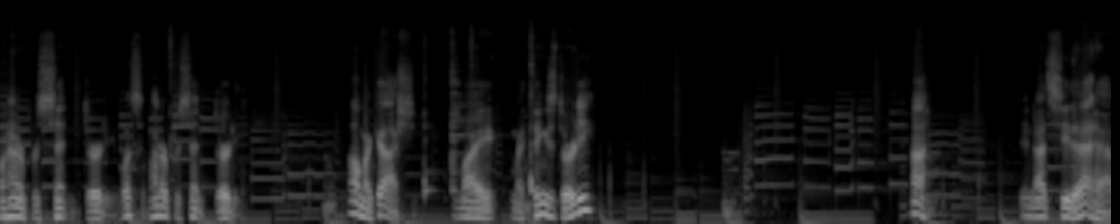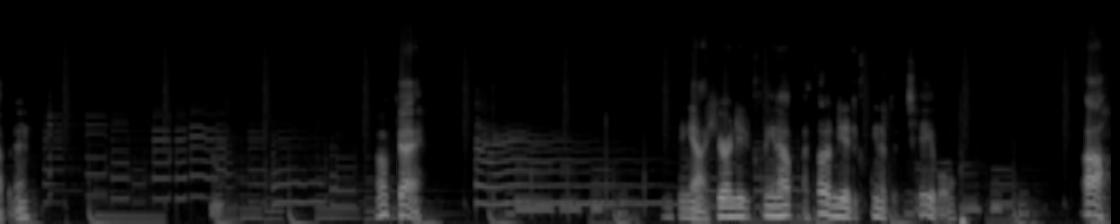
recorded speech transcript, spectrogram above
100% dirty. What's 100% dirty? Oh my gosh. My my thing's dirty? Huh. Did not see that happening. Okay. Anything out here I need to clean up? I thought I needed to clean up the table. Oh,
